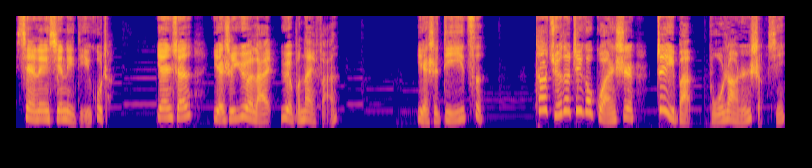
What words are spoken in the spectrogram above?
县令心里嘀咕着，眼神也是越来越不耐烦。也是第一次，他觉得这个管事这般不让人省心。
